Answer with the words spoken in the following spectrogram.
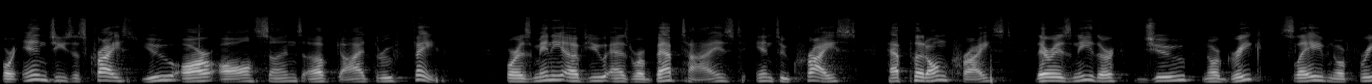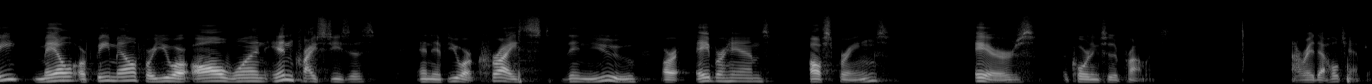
for in Jesus Christ you are all sons of God through faith. For as many of you as were baptized into Christ have put on Christ. There is neither Jew nor Greek, slave nor free, male or female, for you are all one in Christ Jesus. And if you are Christ, then you are Abraham's offsprings, heirs according to the promise. I read that whole chapter.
